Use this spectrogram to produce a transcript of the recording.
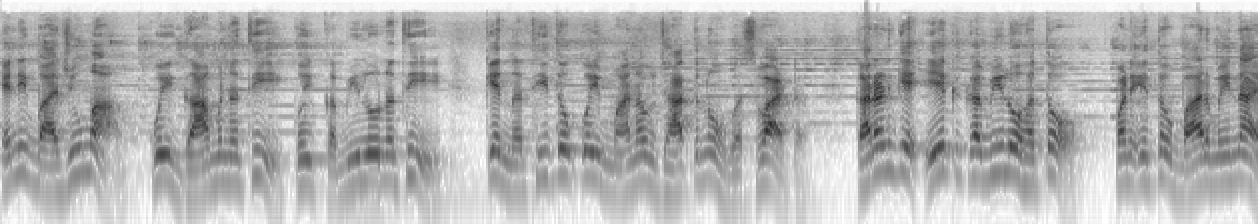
એની બાજુમાં કોઈ ગામ નથી, કોઈ કબીલો નથી, કે નથી તો કોઈ માનવ જાતનો વસવાટ. કારણ કે એક કબીલો હતો પણ એ તો બાર મહિના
